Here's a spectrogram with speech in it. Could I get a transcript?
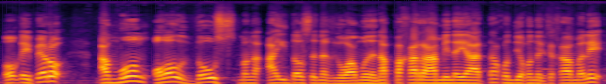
Okay, pero among all those mga idols na nagawa mo na napakarami na yata, kung di ako nagkakamali,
